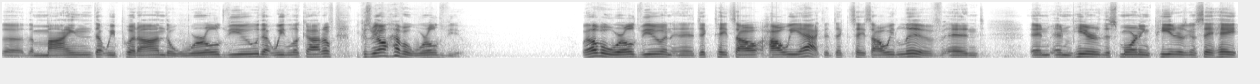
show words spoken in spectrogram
the, the mind that we put on, the worldview that we look out of, because we all have a worldview. We have a worldview, and, and it dictates how, how we act, it dictates how we live. And, and, and here this morning, Peter is going to say, hey,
